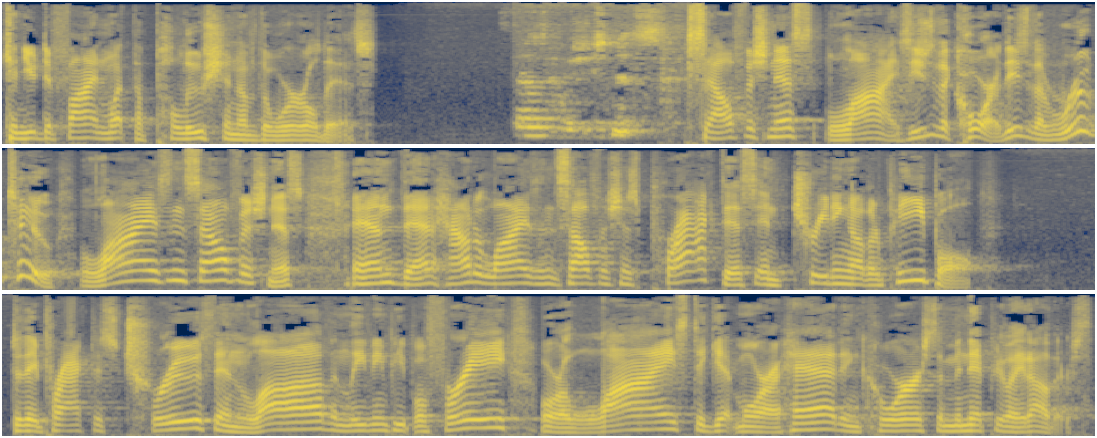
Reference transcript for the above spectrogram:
Can you define what the pollution of the world is? Selfishness. Selfishness, lies. These are the core. These are the root two. Lies and selfishness. And then how do lies and selfishness practice in treating other people? Do they practice truth and love and leaving people free or lies to get more ahead and coerce and manipulate others?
